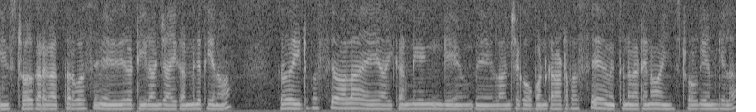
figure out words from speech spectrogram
ඉන්ස්ට්‍රෝල් කරගත්තර පස්සේ මේ විදිර ටීලංච අයිකන්න එක තියෙනවා. ඊට පස්සේ යාලා ඒ අයිකන්නගෙන්ගේ මේ ලංචක ඕපන් කරට පස්සේ මෙතන වැටෙනවා ඉන්ස්ට්‍රෝල් ගේම් කියලා.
